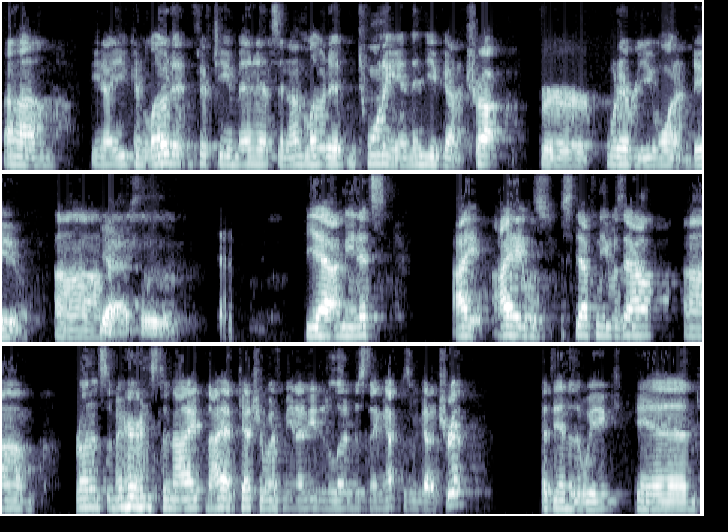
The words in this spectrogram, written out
um, you know, you can load it in 15 minutes and unload it in 20, and then you've got a truck for whatever you want to do. Um, Yeah, absolutely. yeah, I mean it's I I was Stephanie was out um, running some errands tonight, and I had Catcher with me, and I needed to load this thing up because we got a trip at the end of the week, and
